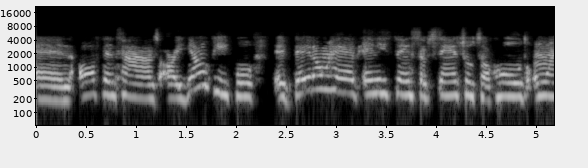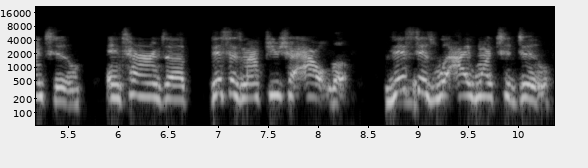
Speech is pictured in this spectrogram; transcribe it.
And oftentimes our young people, if they don't have anything substantial to hold on to in terms of this is my future outlook, this is what I want to do.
